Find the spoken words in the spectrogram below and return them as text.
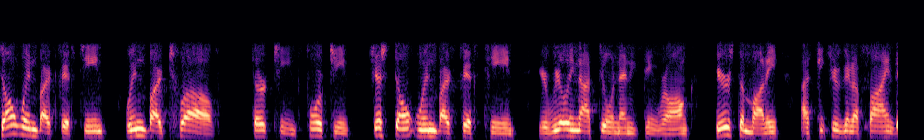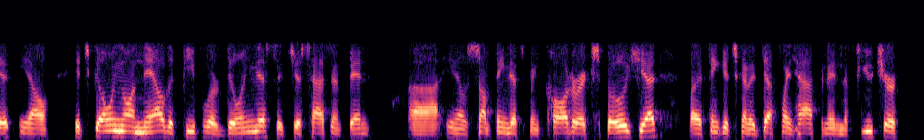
don't win by 15 win by 12 13 14 just don't win by 15 you're really not doing anything wrong. Here's the money. I think you're going to find that you know it's going on now that people are doing this. It just hasn't been uh, you know, something that's been caught or exposed yet, but I think it's going to definitely happen in the future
